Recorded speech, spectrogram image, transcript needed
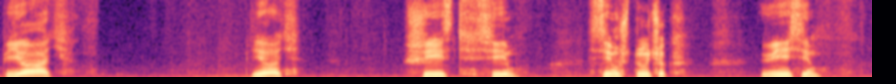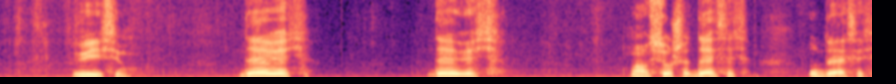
п'ять, п'ять, шість, сім. Сім штучок, вісім, вісім, дев'ять. 9. А, все ще 10. Ну, 10.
